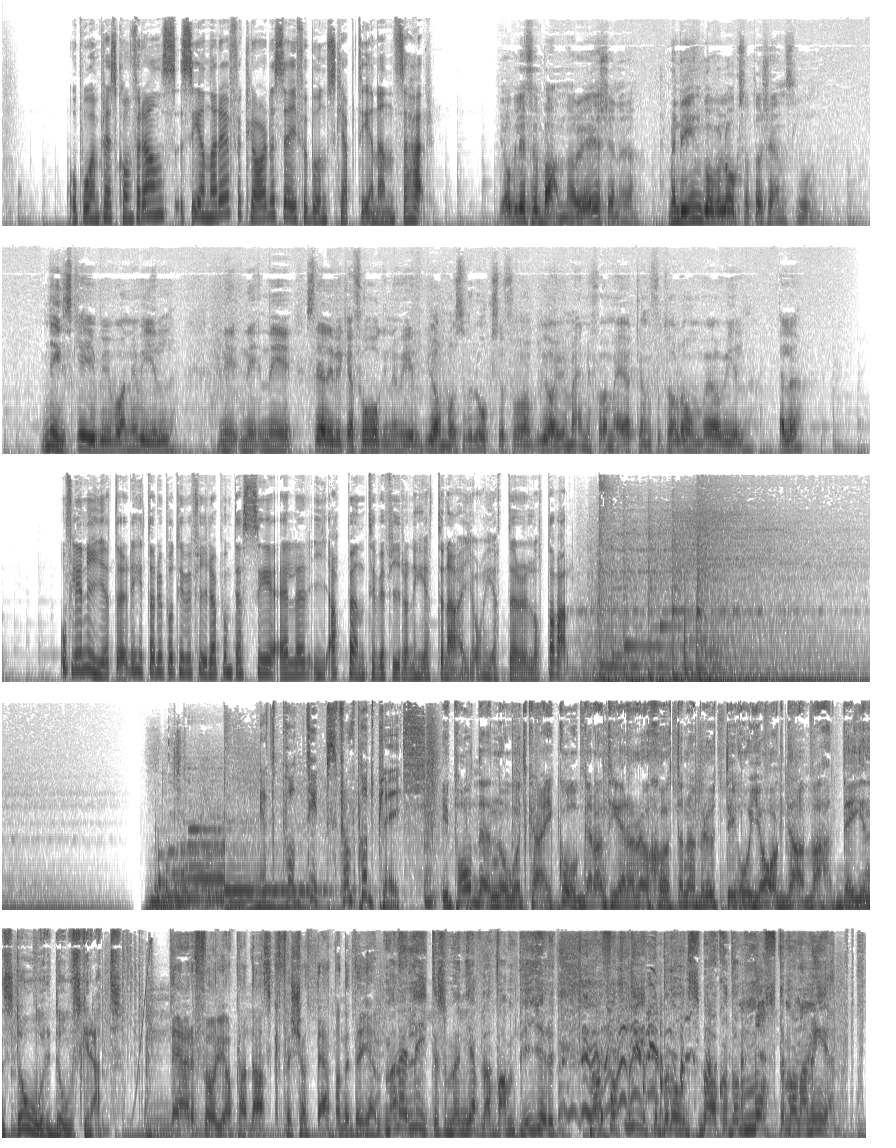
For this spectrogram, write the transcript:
Och på en presskonferens senare förklarade sig förbundskaptenen så här. Jag blev förbannad och jag erkänner det. Men det ingår väl också att ha känslor. Ni skriver ju vad ni vill. Ni, ni, ni ställer vilka frågor ni vill. Jag måste väl också få, jag är ju människa med, jag kan väl få tala om vad jag vill. Eller? Och fler nyheter det hittar du på tv4.se eller i appen TV4 Nyheterna. Jag heter Lotta Wall. Ett poddtips från Podplay. I podden Något Kaiko garanterar östgötarna Brutti och jag, Davva, dig en stor dos skratt. Där följer jag pladask för köttätandet igen. Man är lite som en jävla vampyr. Man har fått lite blodsmak och då måste man ha mer.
